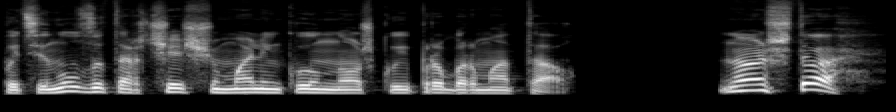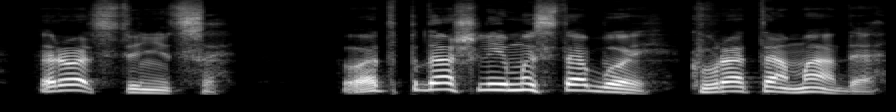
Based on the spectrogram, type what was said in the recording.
потянул за торчащую маленькую ножку и пробормотал. «Ну что, родственница, вот подошли мы с тобой к вратам ада.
